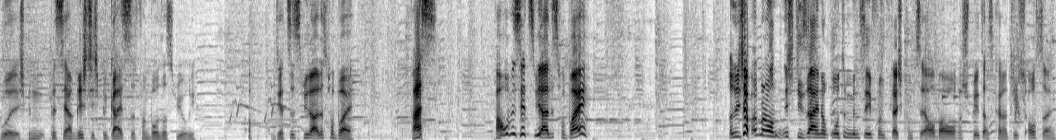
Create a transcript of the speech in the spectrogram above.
cool. Ich bin bisher richtig begeistert von Bowser's Fury. Oh, und jetzt ist wieder alles vorbei. Was? Warum ist jetzt wieder alles vorbei? Also ich habe immer noch nicht diese eine rote Münze gefunden. Vielleicht kommt sie aber auch später. Das kann natürlich auch sein.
